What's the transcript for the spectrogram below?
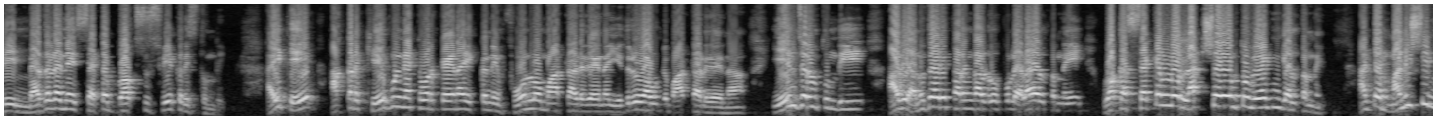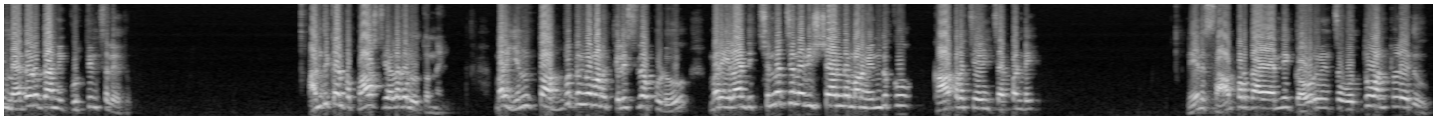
మీ మెదడు అనే సెటప్ బాక్స్ స్వీకరిస్తుంది. అయితే అక్కడ కేబుల్ నెట్వర్క్ అయినా ఇక్కడ నేను ఫోన్లో మాట్లాడేదైనా ఎదురుగా ఉండి మాట్లాడేదైనా ఏం జరుగుతుంది? అవి అనుదారి తరంగాల రూపంలో ఎలా వెళ్తున్నాయి? ఒక సెకండ్లో లక్ష వంతు వేగంగా వెళ్తున్నాయి. అంటే మనిషి మెదడు దాన్ని గుర్తించలేదు. అందుకంత ఫాస్ట్ వెళ్ళగలుగుతున్నాయి. మరి ఇంత అద్భుతంగా మనకు తెలిసినప్పుడు మరి ఇలాంటి చిన్న చిన్న విషయాన్ని మనం ఎందుకు ఖాతరు చేయని చెప్పండి? నేను సాంప్రదాయాన్ని గౌరవించవద్దు అంటలేదు.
